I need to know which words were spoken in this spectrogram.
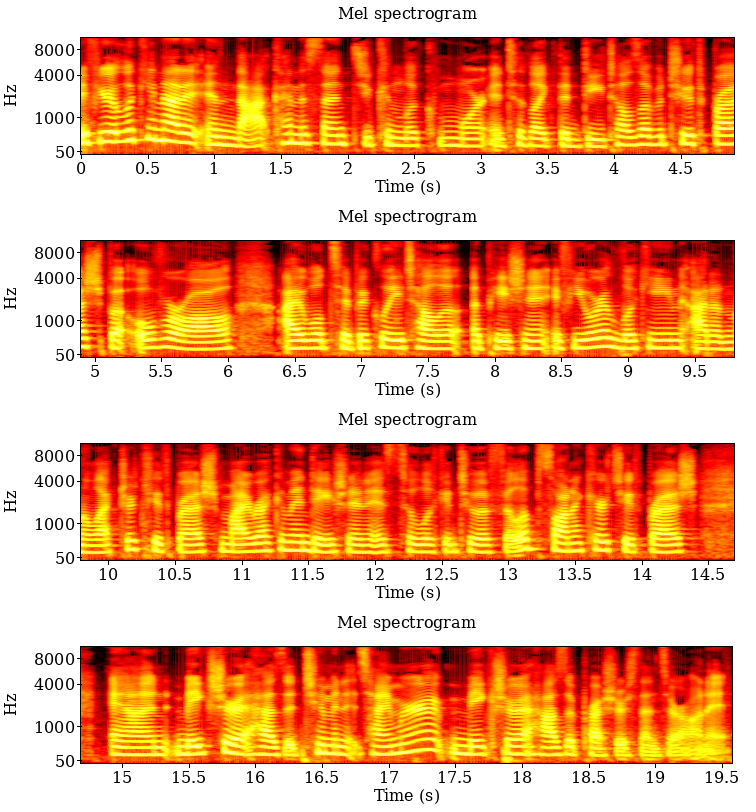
if you're looking at it in that kind of sense you can look more into like the details of a toothbrush but overall i will typically tell a, patient if you are looking at an electric toothbrush my recommendation is to look into a philips sonicare toothbrush and make sure it has a two minute timer, make sure it has a pressure sensor on it.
